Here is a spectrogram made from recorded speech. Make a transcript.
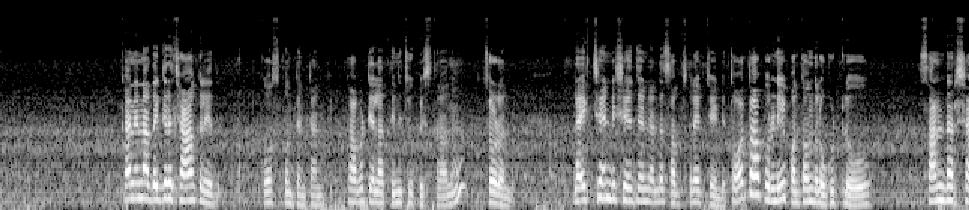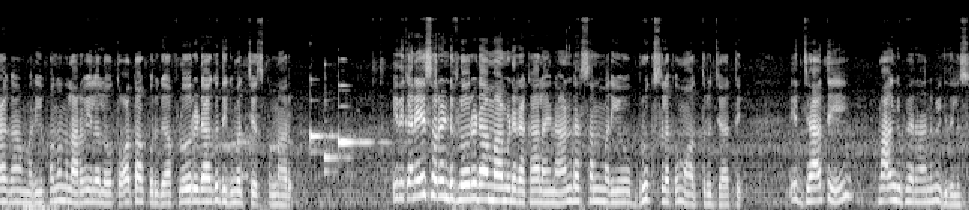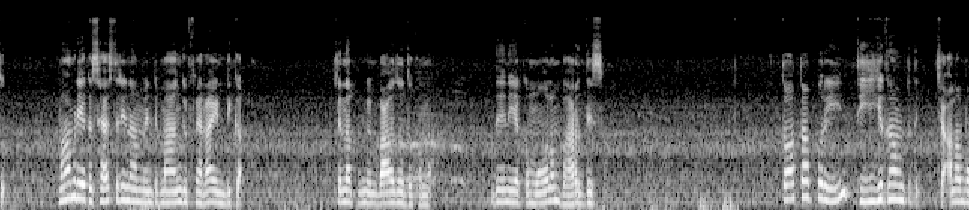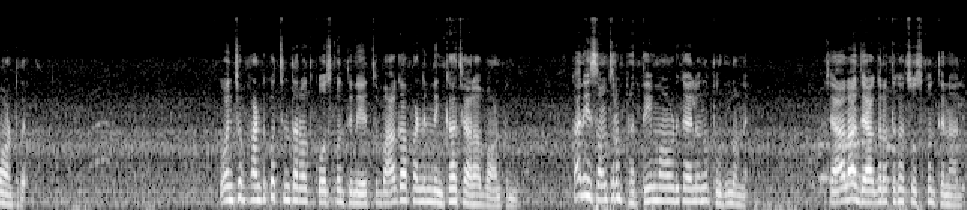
కానీ నా దగ్గర చాకు లేదు కోసుకొని తినటానికి. కాబట్టి ఇలా తిని చూపిస్తున్నాను. చూడండి. లైక్ చేయండి షేర్ చేయండి అంటే సబ్స్క్రైబ్ చేయండి. తోతాపురిని పంతొమ్మిది వందల ఒకటిలో సండర్షాగా మరియు పంతొమ్మిది వందల అరవైలలో తోతాపురిగా ఫ్లోరిడాకు దిగుమతి చేసుకున్నారు. ఇది కనీసం రెండు ఫ్లోరిడా మామిడి రకాలైన ఆండర్సన్ మరియు బ్రూక్స్లకు మాతృజాతి. ఈ జాతి మాంగిఫెరా అని మీకు తెలుసు. మామిడి యొక్క శాస్త్రీయనామం ఏంటి? Mangifera indica. చిన్నప్పుడు మేము బాగా చదువుకున్నాం. దీని యొక్క మూలం భారతదేశం. తోతాపురి తీయగా ఉంటుంది. చాలా బాగుంటుంది. కొంచెం పంటకు వచ్చిన తర్వాత కోసుకొని తినేయచ్చు. బాగా పండింది ఇంకా చాలా బాగుంటుంది. కానీ ఈ సంవత్సరం ప్రతి మామిడికాయలోనూ పురుగులు ఉన్నాయి. చాలా జాగ్రత్తగా చూసుకొని తినాలి.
